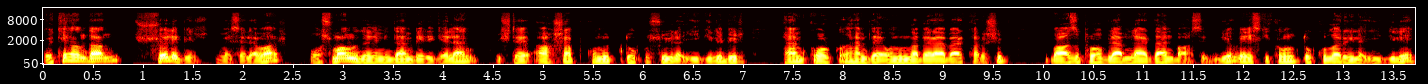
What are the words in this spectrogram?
Öte yandan şöyle bir mesele var. Osmanlı döneminden beri gelen işte ahşap konut dokusuyla ilgili bir hem korku hem de onunla beraber karışık bazı problemlerden bahsediliyor ve eski konut dokularıyla ilgili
